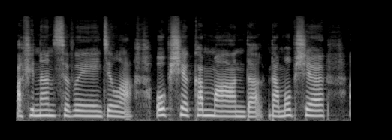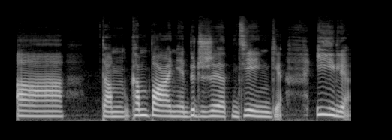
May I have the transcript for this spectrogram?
а финансовые дела, общая команда, там общая а, там компания, бюджет, деньги. Или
